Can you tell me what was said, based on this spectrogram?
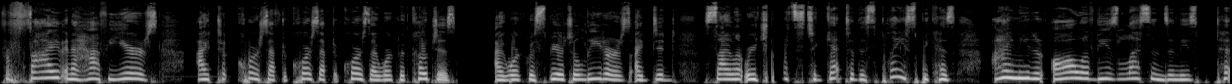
For five and a half years, I took course after course after course. I worked with coaches. I worked with spiritual leaders. I did silent retreats to get to this place because I needed all of these lessons and these t-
